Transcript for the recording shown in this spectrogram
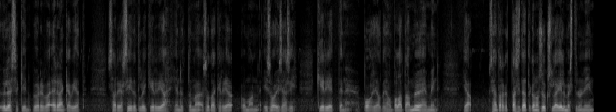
Ylessäkin pyörivä eränkävijät sarja, siitä tuli kirja ja nyt tämä sotakirja oman isoisäsi kirjeiden pohjalta, johon palataan myöhemmin. Ja sehän tarkoittaa sitä, että kun on syksyllä ilmestynyt, niin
